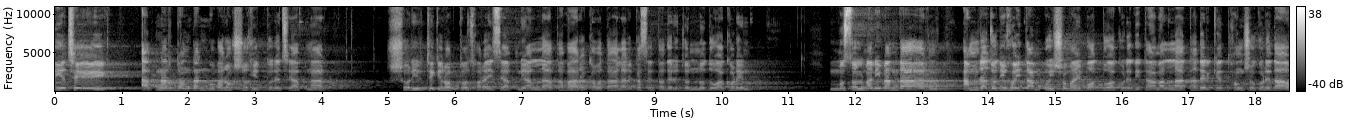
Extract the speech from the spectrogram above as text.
দিয়েছে, আপনার দন্দান মুবারক শহীদ করেছে, আপনার শরীর থেকে রক্ত ঝরাইছে, আপনি আল্লাহ তাআলার কাছে তাদের জন্য দোয়া করেন। মুসলমান ইমানদার, আমরা যদি হইতাম ওই সময় বদদোয়া করে দিতাম, আল্লাহ তাদেরকে ধ্বংস করে দাও।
